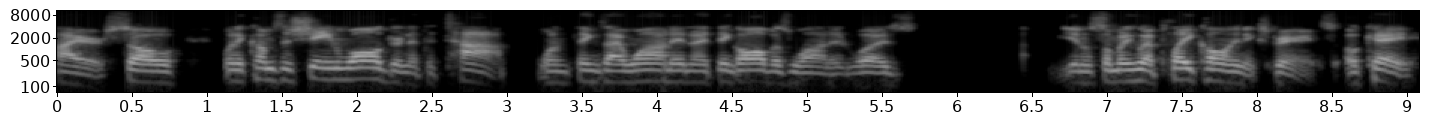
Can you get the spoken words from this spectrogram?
hires. So when it comes to Shane Waldron at the top, one of the things I wanted, and I think all of us wanted, was you know somebody who had play calling experience. Okay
